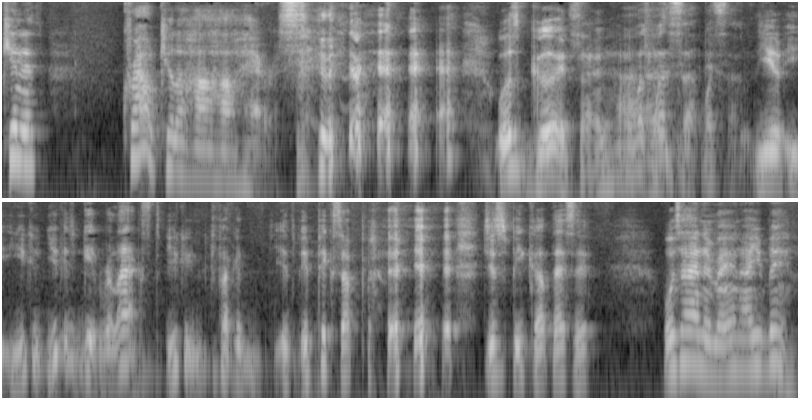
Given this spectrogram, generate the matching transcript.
Kenneth Crowd Killer Ha Ha Harris. What's good, son? How- What, what's up? What's up? You, you you could you could get relaxed. You could fucking it, it picks up. Just speak up. That's it. What's happening, man? How you been?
